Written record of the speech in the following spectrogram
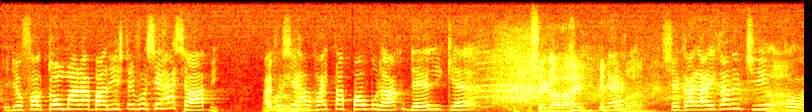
Entendeu? Faltou um malabarista e você já sabe. Aí você já vai tapar o buraco dele, que é, chega lá e. né? Chegar lá e garantir, Ah. pô.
